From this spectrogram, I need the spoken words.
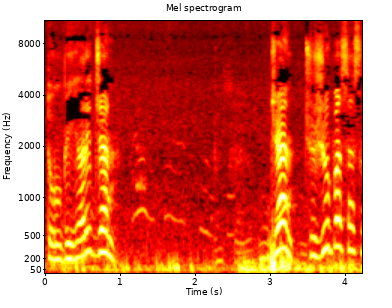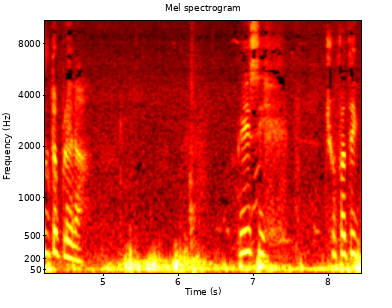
Tombi, arrête Jeanne. Jeanne, tu joues pas ça s'il te plaît là. Viens ici. Tu fatigues.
